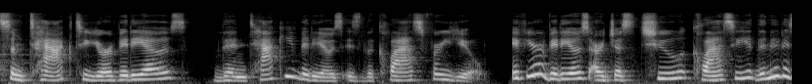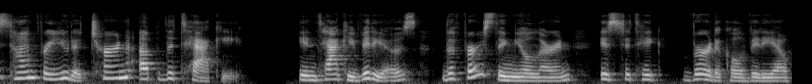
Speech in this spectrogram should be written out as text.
some tack to your videos? Then Tacky Videos is the class for you. If your videos are just too classy, then it is time for you to turn up the tacky. In Tacky Videos, the first thing you'll learn is to take vertical video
